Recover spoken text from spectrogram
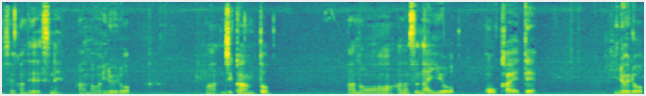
あそういう感じでですねあのいろいろ、まあ、時間とあの話す内容を変えていろいろ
